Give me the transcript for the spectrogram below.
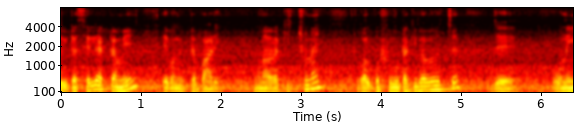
দুইটা ছেলে, একটা মেয়ে এবং একটা বাড়ি। ওনারা কিচ্ছু নাই। গল্প শুরুটা কীভাবে হচ্ছে? যে উনি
